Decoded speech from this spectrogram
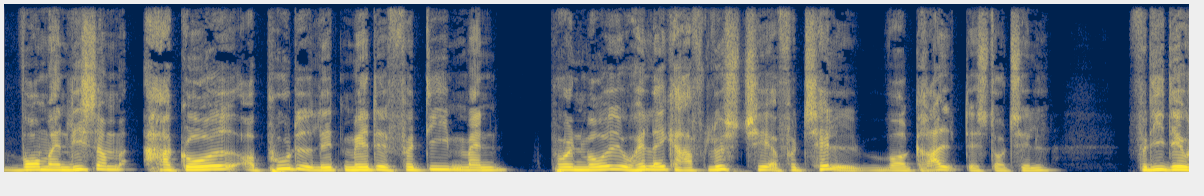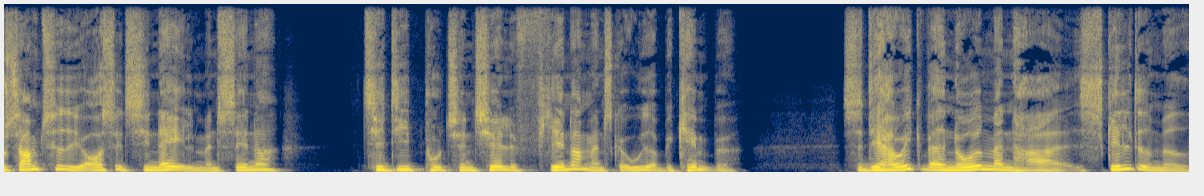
hvor man ligesom har gået og puttet lidt med det, fordi man på en måde jo heller ikke har haft lyst til at fortælle, hvor gralt det står til. Fordi det er jo samtidig også et signal, man sender til de potentielle fjender, man skal ud og bekæmpe. Så det har jo ikke været noget, man har skiltet med.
